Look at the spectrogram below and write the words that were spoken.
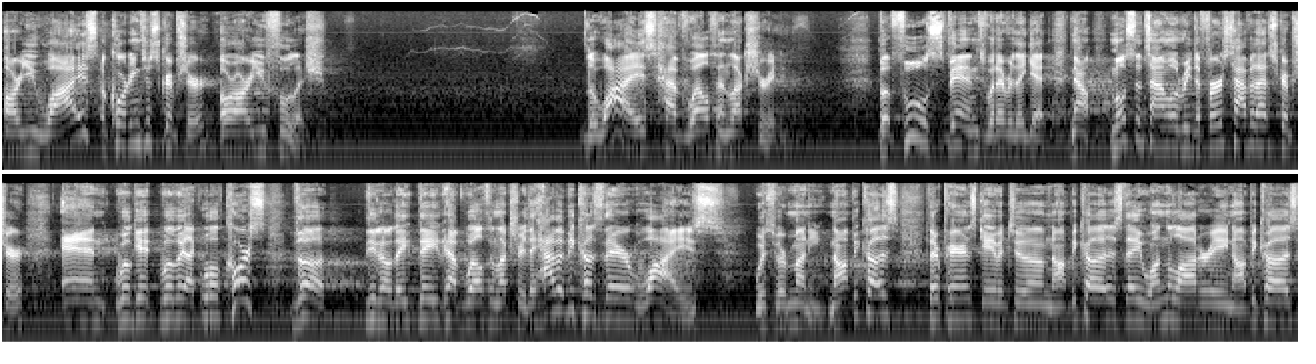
Are you wise according to Scripture, or are you foolish? The wise have wealth and luxury, but fools spend whatever they get. Now, most of the time, we'll read the first half of that scripture, and we'll get we'll be like, well, of course, the you know they they have wealth and luxury. They have it because they're wise with their money. Not because their parents gave it to them, not because they won the lottery, not because,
